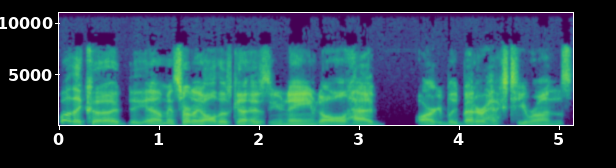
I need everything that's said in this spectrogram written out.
Well, they could. You know, I mean, certainly all those guys you named all had arguably better NXT runs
